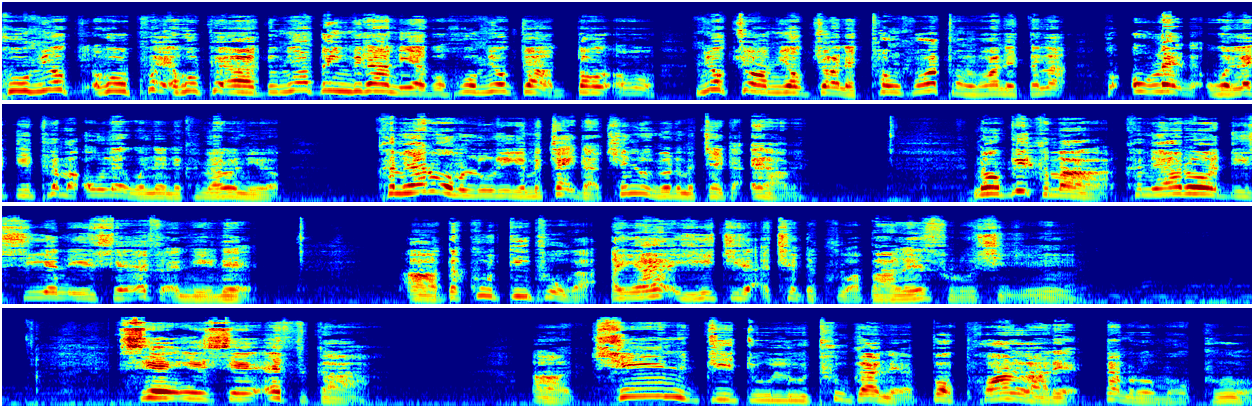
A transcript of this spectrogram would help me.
ဟိုမြို့ဟိုဖွေဟိုဖွေသူများတင်ပြတဲ့နေရာကိုဟိုမြို့ကြောက်တောင်းဟိုမြို့ကြောက်မြို့ကြောက်နဲ့ထုံဖွားထုံဖွားနဲ့တနဟိုအုပ်လိုက်ဝင်လက်ဒီဖက်မှာအုပ်လိုက်ဝင်နေခင်ဗျားတို့နေတော့ခင်ဗျားတို့မလူတွေမကြိုက်တာချင်းလူမျိုးတွေမကြိုက်တာအဲ့ဒါပဲနောက်ပြီးခမခင်ဗျားတို့ဒီ CNA CF အနေနဲ့အာတခုတီးဖို့ကအရန်အရေးကြီးတဲ့အချက်တခုကဘာလဲဆိုလို့ရှိရင် CNA CF ကအာချင်းဒီတူလူထုကနေပေါက်ဖွာလာတဲ့တတ်မလို့မဟုတ်ဘူး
